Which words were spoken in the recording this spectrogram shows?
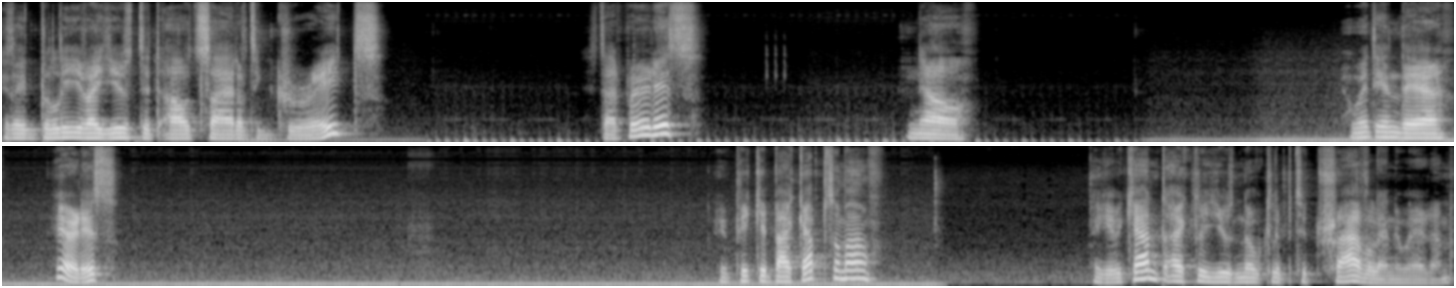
Because I believe I used it outside of the grate. Is that where it is? No. I went in there. Here it is. We pick it back up somehow? Okay, we can't actually use no clip to travel anywhere then.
